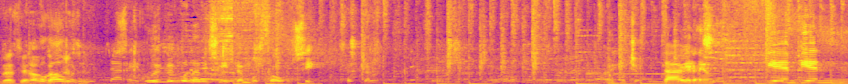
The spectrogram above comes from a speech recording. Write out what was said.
Gracias. Abogado, Gracias. sí, pues, vengo a la visita, por favor. Sí, exactamente. Está bien, gracias. bien, bien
